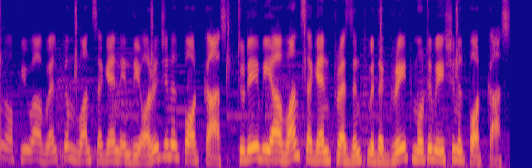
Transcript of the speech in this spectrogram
All of you are welcome once again in the original podcast. Today we are once again present with a great motivational podcast.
